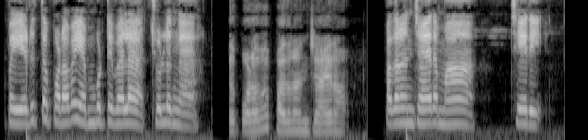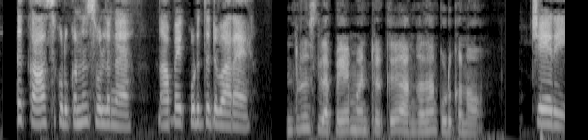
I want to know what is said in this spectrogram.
இப்ப எடுத்த புடவை எம்புட்டு வேலை சொல்லுங்க. இந்த புடவை பதினஞ்சாயிரம். பதினஞ்சாயிரமா? சரி காசு கொடுக்கணும்னு சொல்லுங்க. நான் போய் கொடுத்துட்டு வரேன். இன்ட்ரெஸ்ட்ல பேமெண்ட் இருக்கு அங்கதான் கொடுக்கணும். சரி.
